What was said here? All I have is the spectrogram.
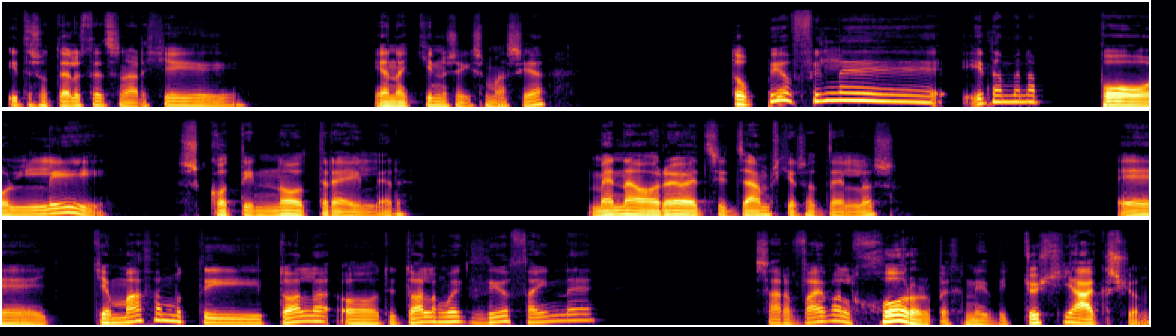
Είτε στο τέλος είτε στην αρχή η ανακοίνωση έχει σημασία. Το οποίο, φίλε, είδαμε ένα πολύ σκοτεινό τρέιλερ με ένα ωραίο έτσι jumpscare στο τέλος ε, και μάθαμε ότι το, ότι το Alan Wake 2 θα είναι survival horror παιχνίδι και όχι action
